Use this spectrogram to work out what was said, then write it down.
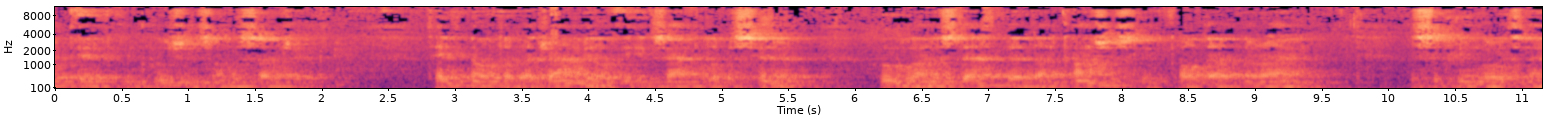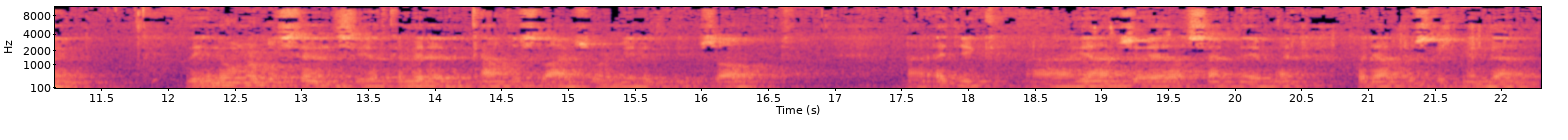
conclusions on the subject. Take note of Ajamil, the example of a sinner who on his deathbed unconsciously called out Narayan, the Supreme Lord's name. The innumerable sins he had committed in countless lives were immediately absolved. Uh, egyik uh, jellemzője a Szent Névnek, hogy elpusztít minden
